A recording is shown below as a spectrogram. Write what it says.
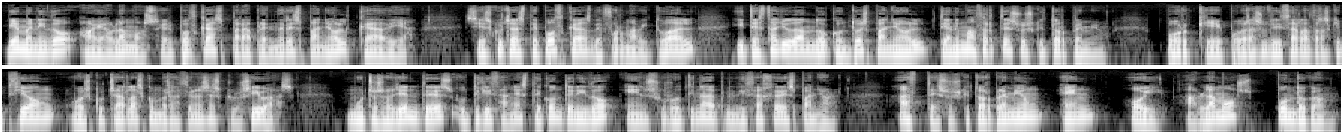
Bienvenido a Hoy Hablamos, el podcast para aprender español cada día. Si escuchas este podcast de forma habitual y te está ayudando con tu español, te animo a hacerte suscriptor premium, porque podrás utilizar la transcripción o escuchar las conversaciones exclusivas. Muchos oyentes utilizan este contenido en su rutina de aprendizaje de español. Hazte suscriptor premium en hoyhablamos.com.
